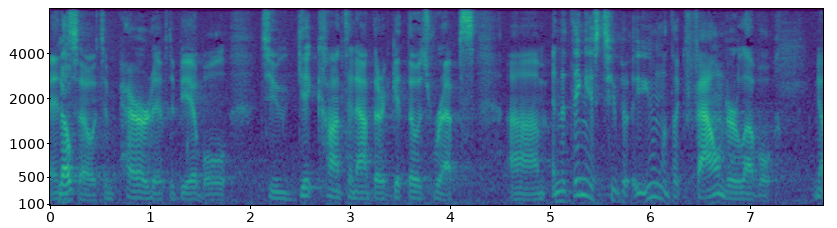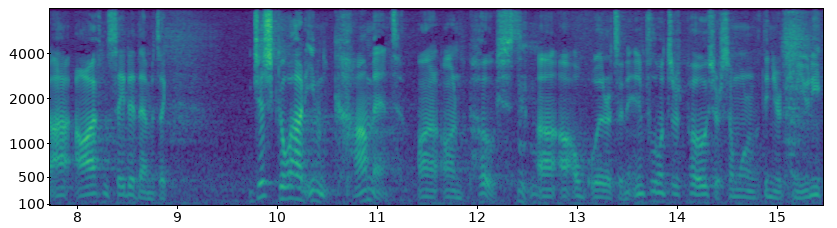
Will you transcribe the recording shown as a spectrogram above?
And Nope. so it's imperative to be able to get content out there, get those reps. Um, and the thing is too, even with like founder level, you know, I, I often say to them, it's like just go out and even comment on, on posts, Mm-hmm. uh, uh, whether it's an influencer's post or someone within your community.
